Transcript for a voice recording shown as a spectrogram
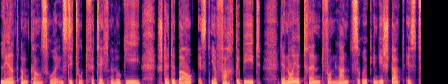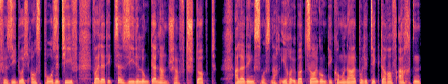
lehrt am Karlsruher Institut für Technologie. Städtebau ist ihr Fach Fachgebiet. Der neue Trend vom Land zurück in die Stadt ist für sie durchaus positiv, weil er die Zersiedelung der Landschaft stoppt. Allerdings muss nach ihrer Überzeugung die Kommunalpolitik darauf achten,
